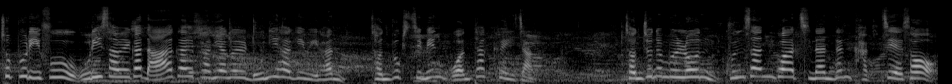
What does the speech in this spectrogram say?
촛불 이후 우리 사회가 나아갈 방향을 논의하기 위한 전북 시민 원탁회의장. 전주는 물론 군산과 진안 등 각지에서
